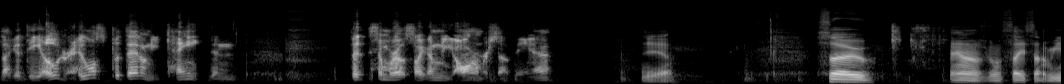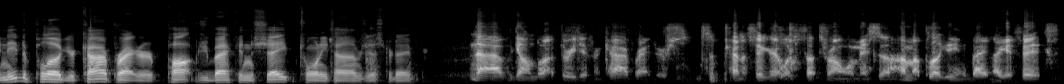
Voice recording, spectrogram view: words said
like a deodorant. Who wants to put that on your taint and put it somewhere else, like on your arm or something, you know? Yeah. So, I was gonna say something. You need to plug your chiropractor. Popped you back into shape twenty times yesterday. No, I've gone to like three different chiropractors. So I'm trying to figure out what the fuck's wrong with me. So I'm not plugging anybody and I get fixed.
